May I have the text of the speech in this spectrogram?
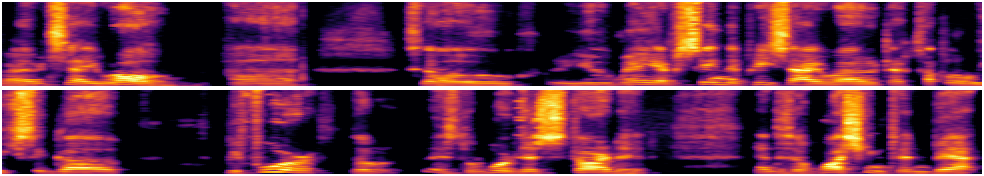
I would say wrong. Uh, so you may have seen the piece I wrote a couple of weeks ago before the as the war just started, and as a Washington bet,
